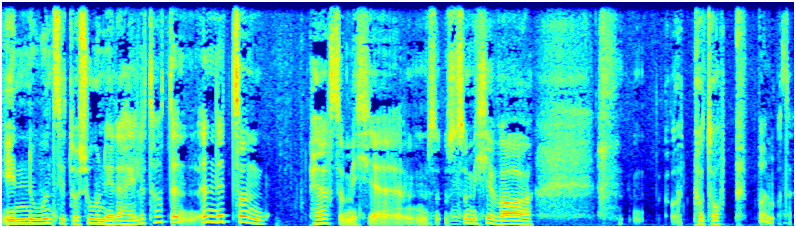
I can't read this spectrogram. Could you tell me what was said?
i noen situasjoner i det hele tatt. En, en litt sånn Per som ikke, som ikke var på topp, på en måte.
